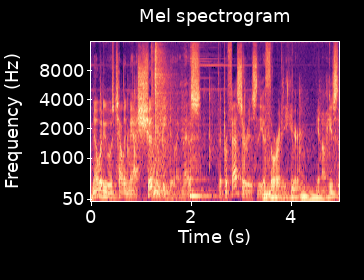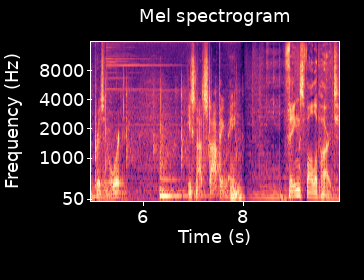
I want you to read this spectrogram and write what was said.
Nobody was telling me I shouldn't be doing this. The professor is the authority here. You know, he's the prison warden. He's not stopping me. Things fall apart.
